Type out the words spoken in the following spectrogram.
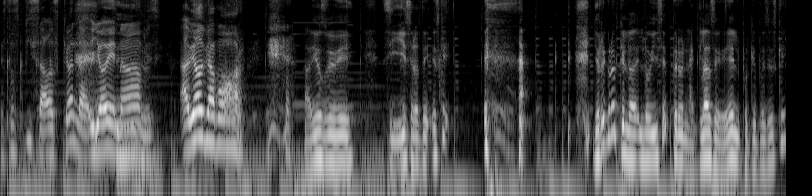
estos pisados, ¿qué onda? Y yo de, Sí, no, pues, adiós, mi amor. Adiós, bebé. Sí, cerote. Es que. Yo recuerdo que lo, lo hice, pero en la clase de él. Porque, pues es que.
